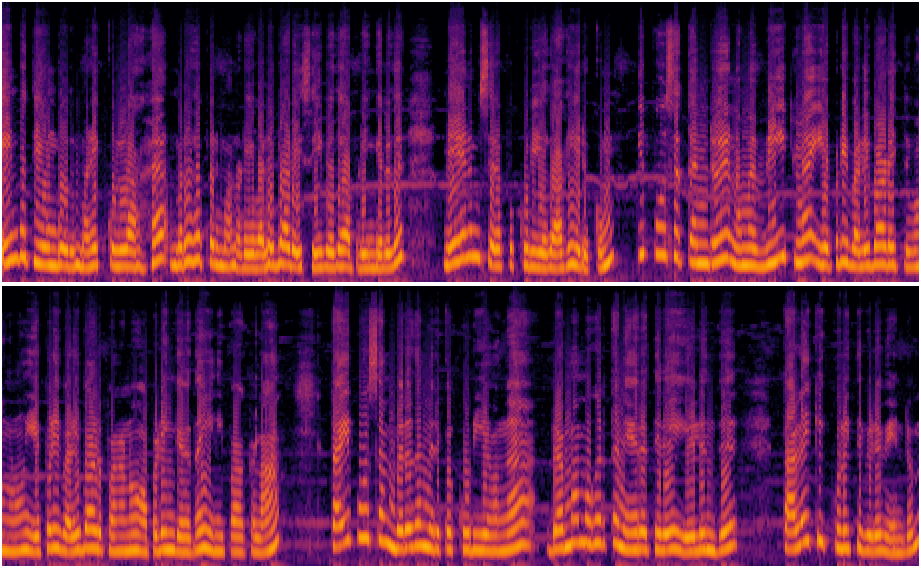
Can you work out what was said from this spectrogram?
ஐம்பத்தி ஒன்பது மணிக்குள்ளாக முருகப்பெருமானுடைய வழிபாடை செய்வது அப்படிங்கிறது மேலும் சிறப்புக்குரியதாக இருக்கும். தைப்பூசத்தன்று நம்ம வீட்டில் எப்படி வழிபாடை துவங்கணும் எப்படி வழிபாடு பண்ணணும் அப்படிங்கிறத இனி பார்க்கலாம். தைப்பூசம் விரதம் இருக்கக்கூடியவங்க பிரம்ம முகூர்த்த நேரத்திலே எழுந்து தலைக்கு குளித்து விட வேண்டும்.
